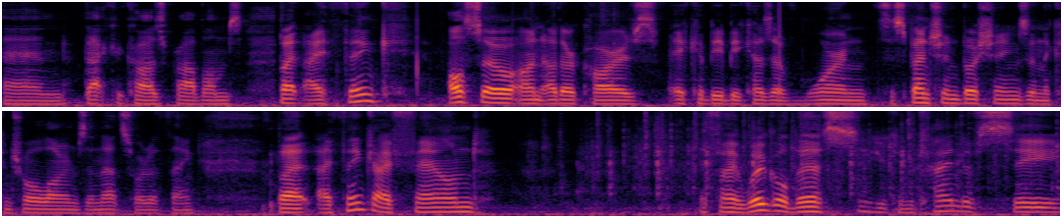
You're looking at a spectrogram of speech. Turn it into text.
and that could cause problems. But I think also on other cars it could be because of worn suspension bushings and the control arms and that sort of thing. But I think I found if I wiggle this you can kind of see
